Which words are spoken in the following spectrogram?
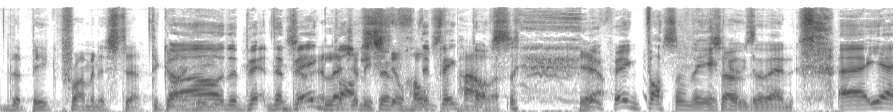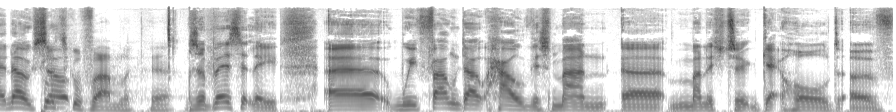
the big Prime Minister, the guy Oh, who the bi- the big allegedly boss still holds the big power. boss, Yeah. the big boss of the So- Yakuza. then, uh, yeah, no. So political family. Yeah. So basically, uh, we found out how this man uh, managed to get hold of,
